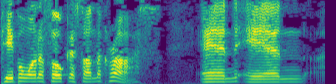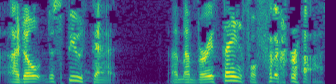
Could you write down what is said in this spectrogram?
people want to focus on the cross. And, and I don't dispute that. I'm, I'm very thankful for the cross.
